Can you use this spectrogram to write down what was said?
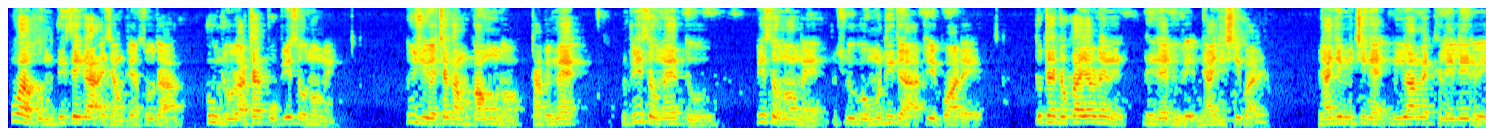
ကိုယ့်ဟာကိုယ်မသိစိတ်ကအကြောင်းပြန်ဆိုတာခုလူတာတက်ပူပြည့်စုံတော့မယ်သူရွေချက်ကမကောင်းဘူးနော်ဒါပေမဲ့မပြည့်စုံတဲ့သူပြည့်စုံတော့မယ်လူကိုမုဒိတာအပြည့်ပွားတယ်သူတက်ဒုက္ခရောက်နေတဲ့လူတွေအများကြီးရှိပါတယ်အများကြီးမကြည့်နဲ့မိဘမဲ့ကလေးလေးတွေ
